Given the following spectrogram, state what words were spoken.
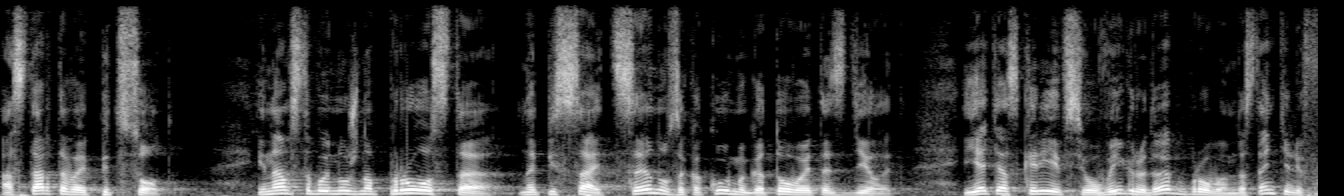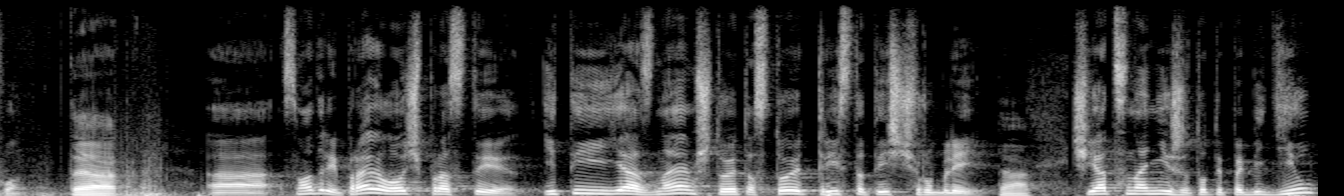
а стартовая 500. И нам с тобой нужно просто написать цену, за какую мы готовы это сделать. И я тебя, скорее всего, выиграю. Давай попробуем. Достань телефон. Так. А, смотри, правила очень простые. И ты, и я знаем, что это стоит 300 тысяч рублей. Так. Чья цена ниже, то ты победил.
